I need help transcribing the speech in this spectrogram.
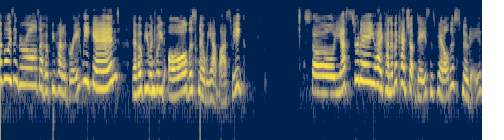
Hi, boys and girls. I hope you had a great weekend. I hope you enjoyed all the snow we had last week. So, yesterday you had kind of a catch up day since we had all those snow days.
